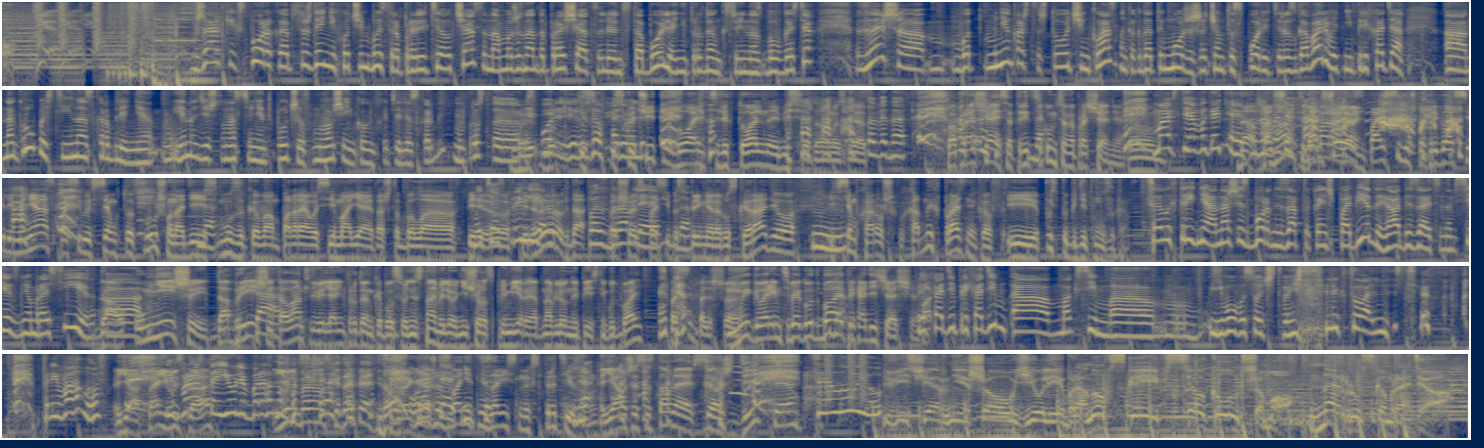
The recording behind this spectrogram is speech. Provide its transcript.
В жарких спорах и обсуждениях очень быстро пролетел час, и нам уже надо прощаться, Лень, с тобой. Леонид Руденко сегодня у нас был в гостях. Знаешь, а, вот мне кажется, что очень классно, когда ты можешь о чем-то спорить и разговаривать, не переходя а, на грубости и на оскорбления. Я надеюсь, что у нас сегодня это получилось. Мы вообще никого не хотели оскорбить, мы просто мы- спорили и мы- ис- разговаривали. Исключительно была интеллектуальная беседа, на мой взгляд. Особенно. Попрощайся, 30 секунд тебе на прощание. Эм, Макс тебя выгоняет Да, уже. большое, спасибо, что пригласили меня. Спасибо всем, кто слушал. Надеюсь, Да. музыка музыка вам понравилась и моя, это что была в, пере- Мы тебя с в перерывах. Да, большое спасибо да. с премьеры «Русское радио». Мгм. И всем хороших выходных, праздников, и пусть победит музыка. Целых три дня. Нашей сборной завтра, конечно, победы. Обязательно. Всех с Днем России. Да, А, умнейший, добрейший, да. талантливый Леонид Руденко был сегодня с нами. Лень, еще раз с премьерой обновленной песни «Goodbye». Спасибо большое. Мы говорим тебе «Goodbye», приходи чаще. Приходи, приходи. А, Максим, а, его высочество интеллектуальность Привалов. Я И остаюсь, да. просто Юля Барановская. Юлия Барановская, до пятницы, Да, он дорогая. уже звонит пятницы. независимую экспертизу. Я уже составляю все, ждите. Целую. Вечернее шоу Юлии Барановской «Все к лучшему» на русском радио.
